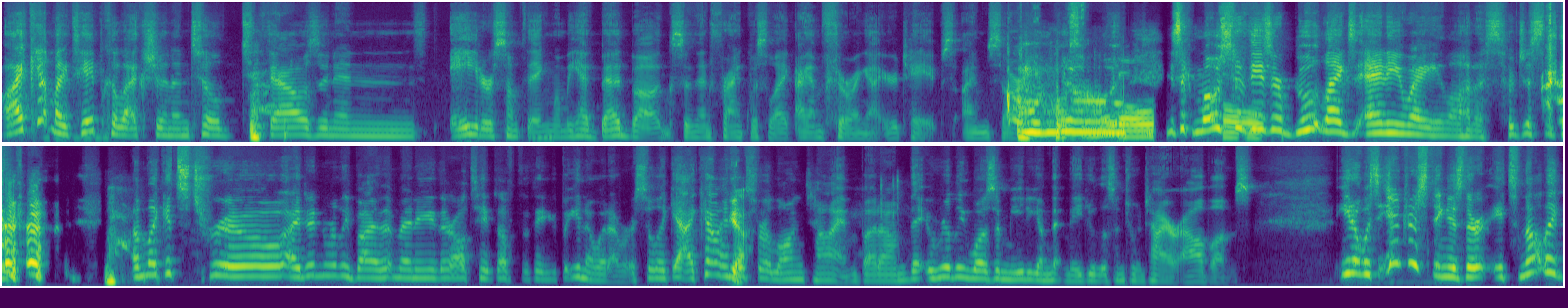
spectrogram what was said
I kept my tape collection until 2008 or something when we had bed bugs. And then Frank was like, I am throwing out your tapes. I'm sorry. Oh, no. he's like, most oh. of these are bootlegs anyway, Ilana. So just like, I'm like, it's true. I didn't really buy that many. They're all taped off the thing, but you know, whatever. So like, yeah, I kept my yeah. for a long time, but um, it really was a medium that made you listen to entire albums. You know, what's interesting is there. It's not like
